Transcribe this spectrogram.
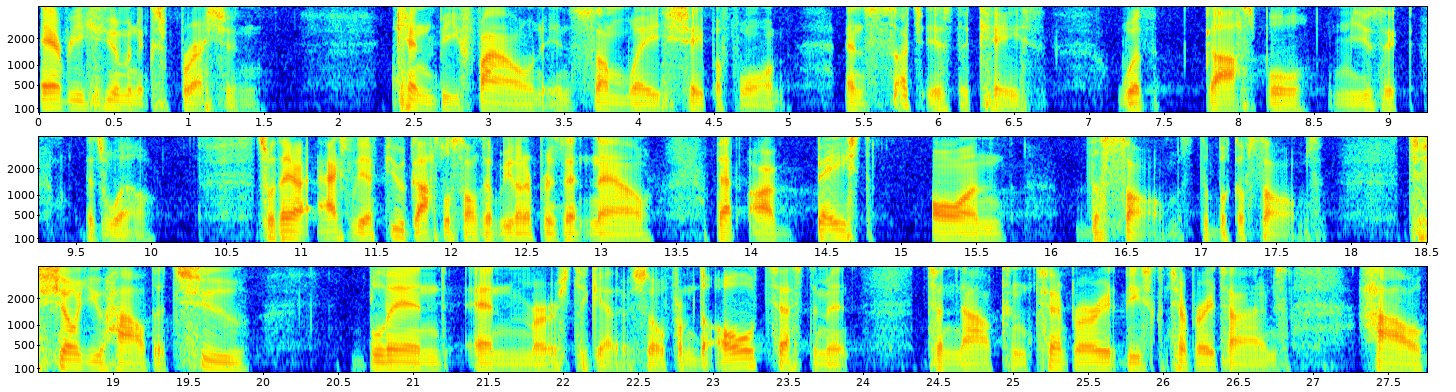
every human expression can be found in some way, shape, or form. And such is the case with gospel music as well. So there are actually a few gospel songs that we're going to present now that are based on the Psalms, the book of Psalms, to show you how the two blend and merge together. So from the Old Testament to now contemporary, these contemporary times, how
